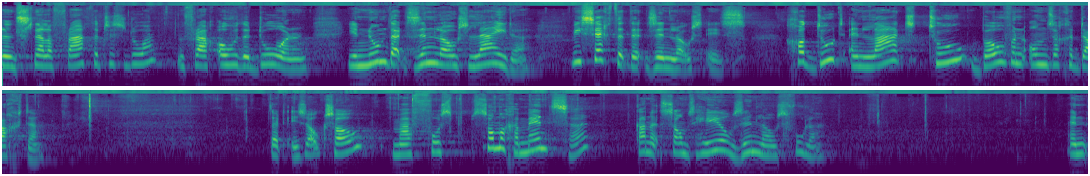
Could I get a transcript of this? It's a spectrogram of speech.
Een snelle vraag ertussendoor? Een vraag over de doorn. Je noemt dat zinloos lijden. Wie zegt dat het zinloos is? God doet en laat toe boven onze gedachten. Dat is ook zo, maar voor sommige mensen kan het soms heel zinloos voelen. En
